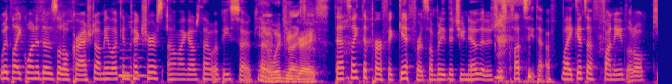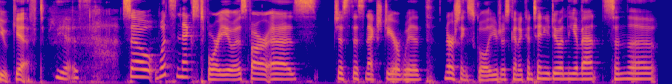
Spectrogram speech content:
with like one of those little crash dummy looking mm-hmm. pictures. Oh my gosh, that would be so cute. That would be great. That's like the perfect gift for somebody that you know that is just klutzy though. Like it's a funny little cute gift. Yes. So, what's next for you as far as just this next year with nursing school? You're just going to continue doing the events and the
